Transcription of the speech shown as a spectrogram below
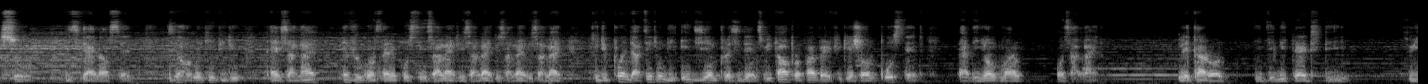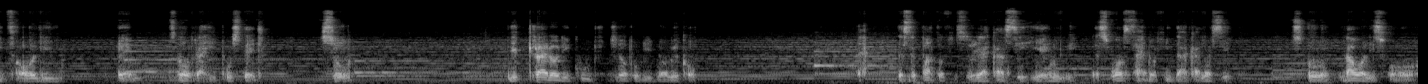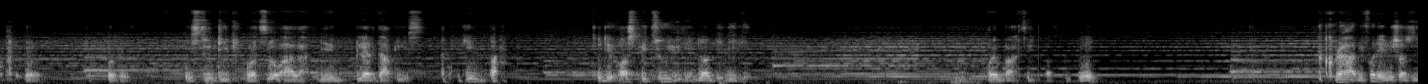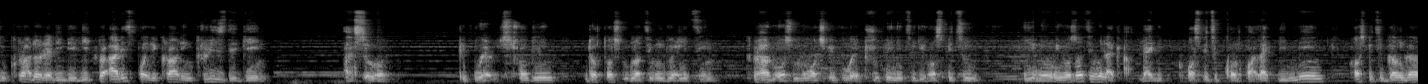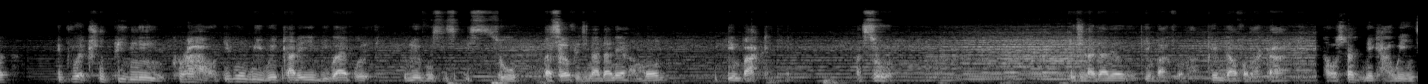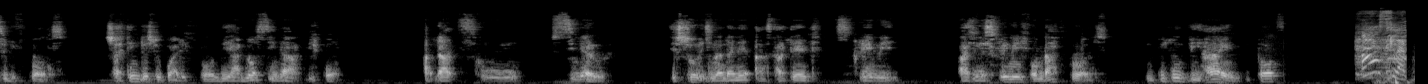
So this guy now said, guy was making video that he's alive. Everyone started posting, he's alive, he's alive, he's alive, he's alive. To the point that even the AGN president, without proper verification, posted that the young man was alive. Later on, he deleted the tweets or the um, stuff that he posted. So they tried all they could, Gino probably did not wake up. There's a part of the story I can't see here anyway. There's one side of it that I cannot see. So that one is for it's too deep, but no Allah. They left that place. I took him back to the hospital you did not believe in. Went back to the hospital. the crowd, before they reached us, the crowd already, the, the crowd, at this point, the crowd increased again. And so on. people were struggling. Doctors could not even do anything. Crowd was much. People were trooping into the hospital. You know, it was not even like, uh, like the hospital compound, like the main hospital, Ganga. People were trooping in, crowd. Even we were carrying the wife with level six piece. So myself, Regina Daniel, her mom, came back. And so Regina Daniel came back from her, came down from her car and was trying to make her way into the front. So I think those people at the front, they had not seen her before at that whole scenario. They saw Daniel and started screaming. As in screaming from that front. The people behind thought Oscar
